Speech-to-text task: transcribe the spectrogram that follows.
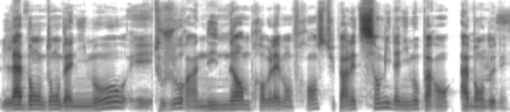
l'abandon d'animaux est toujours un énorme problème en France? Tu parlais de 100 000 animaux par an abandonnés.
